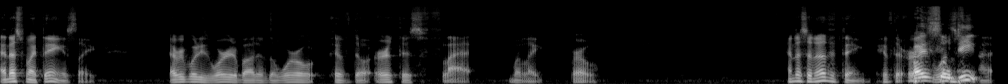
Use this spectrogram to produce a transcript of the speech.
And that's my thing. It's like everybody's worried about if the world, if the Earth is flat, but like, bro. And that's another thing. If the Earth Why is so deep? flat,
